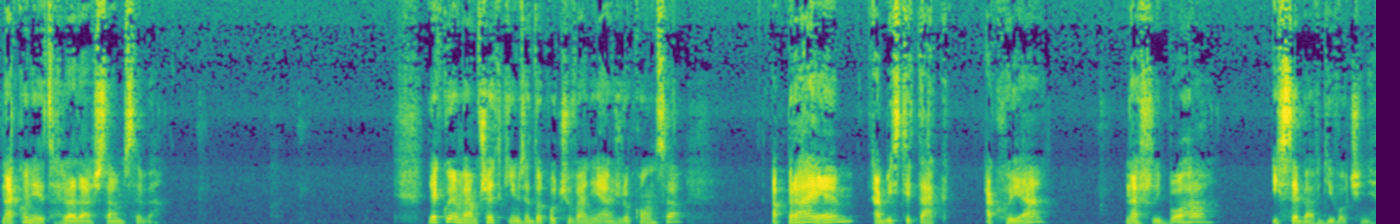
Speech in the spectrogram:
nakoniec hľadáš sám seba. Ďakujem vám všetkým za dopočúvanie až do konca a prajem, aby ste tak, ako ja, našli Boha i seba v divočine.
